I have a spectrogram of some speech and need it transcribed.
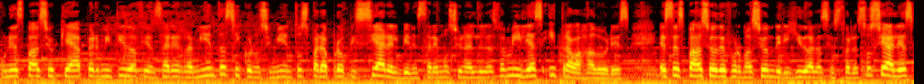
un espacio que ha permitido afianzar herramientas y conocimientos para propiciar el bienestar emocional de las familias y trabajadores. Este espacio de formación dirigido a las gestoras sociales,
